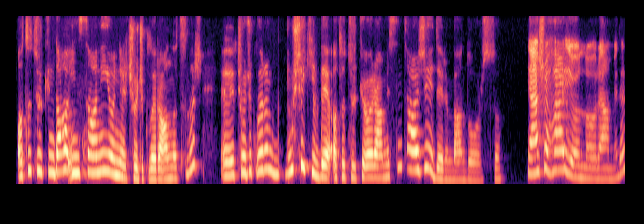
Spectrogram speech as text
Atatürk'ün daha insani yönleri çocuklara anlatılır. E, çocukların bu şekilde Atatürk'ü öğrenmesini tercih ederim ben doğrusu. Yani şu her yönlü öğrenmeleri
